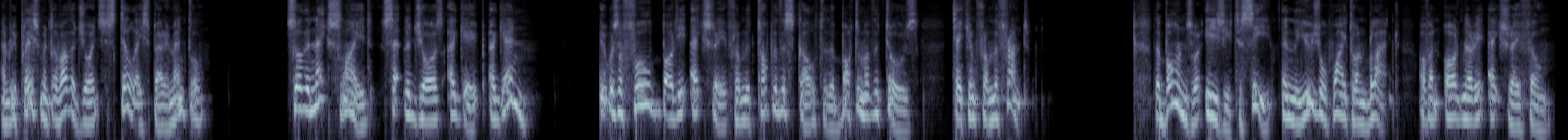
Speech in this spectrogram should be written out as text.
and replacement of other joints still experimental. So the next slide set the jaws agape again. It was a full body x ray from the top of the skull to the bottom of the toes, taken from the front. The bones were easy to see in the usual white on black of an ordinary x ray film.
